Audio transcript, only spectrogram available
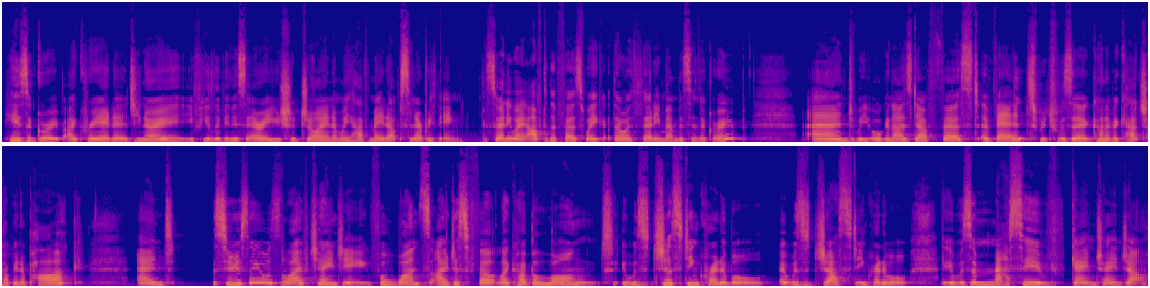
here's a group I created. You know, if you live in this area, you should join and we have meetups and everything. So, anyway, after the first week, there were 30 members in the group and we organized our first event, which was a kind of a catch up in a park. And seriously, it was life changing. For once, I just felt like I belonged. It was just incredible. It was just incredible. It was a massive game changer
